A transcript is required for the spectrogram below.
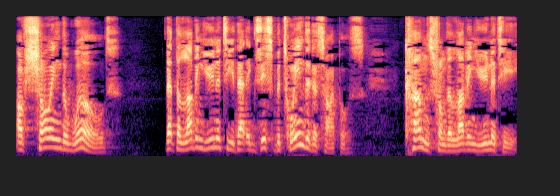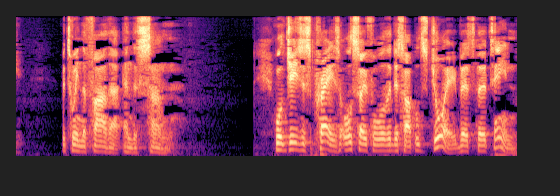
of showing the world that the loving unity that exists between the disciples comes from the loving unity between the Father and the Son. Well, Jesus prays also for the disciples' joy, verse 13.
